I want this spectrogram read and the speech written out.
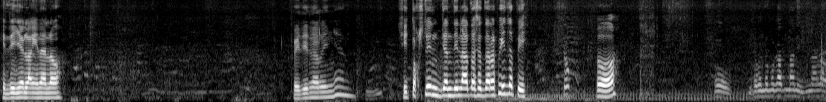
Hindi nyo lang inano. Pwede na rin yan. Si Tox din, dyan din ata sa Darapidap eh. Tok. Oo. Oo. Isa ko na magkakaroon namin. Nalaw.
